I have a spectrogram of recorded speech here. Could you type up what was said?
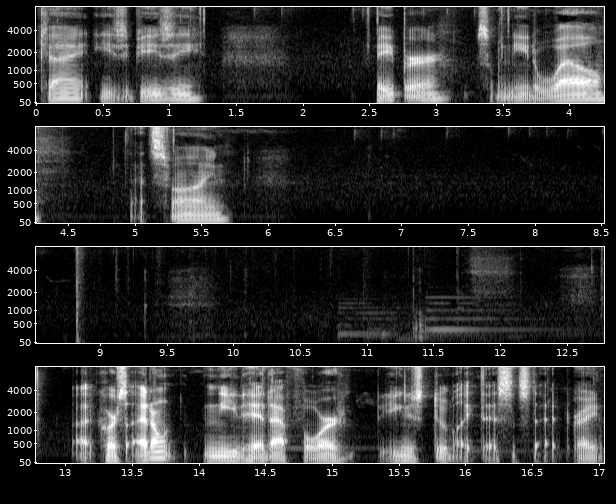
Okay, easy peasy. Paper. So we need a well. That's fine. Of course, I don't need hit F4. You can just do it like this instead, right?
